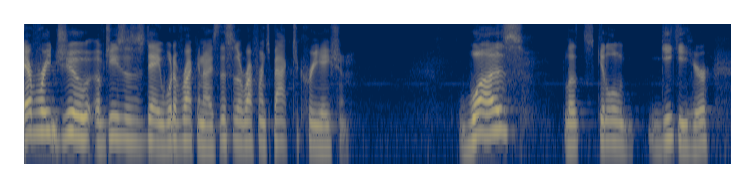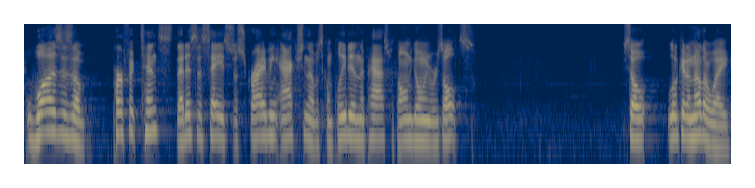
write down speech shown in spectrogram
Every Jew of Jesus' day would have recognized this is a reference back to creation. Was let's get a little geeky here. Was is a perfect tense. That is to say, it's describing action that was completed in the past with ongoing results. So look at another way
